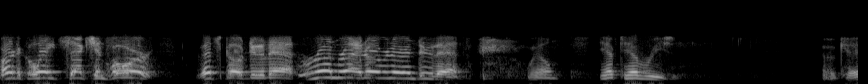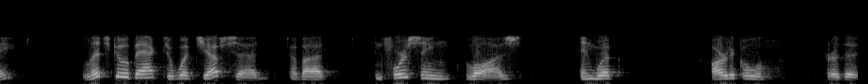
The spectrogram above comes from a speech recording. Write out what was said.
Article 8, Section 4. Let's go do that. Run right over there and do that." Well, you have to have a reason. Okay? Let's go back to what Jeff said about enforcing laws and what Article or the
